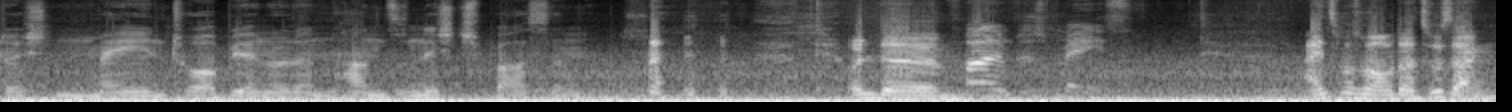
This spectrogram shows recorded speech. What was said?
durch einen Main, Torbjörn oder einen Hanse nicht Spaß sind. Und ähm, Vor allem durch Maze. Eins muss man auch dazu sagen.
